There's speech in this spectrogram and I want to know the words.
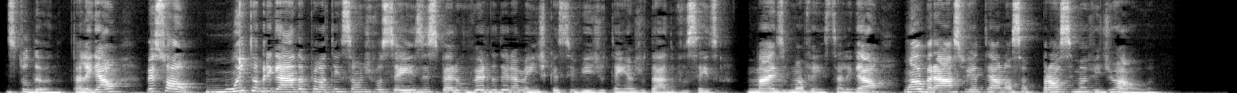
estudando, tá legal? Pessoal, muito obrigada pela atenção de vocês. Espero verdadeiramente que esse vídeo tenha ajudado vocês mais uma vez, tá legal? Um abraço e até a nossa próxima videoaula.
